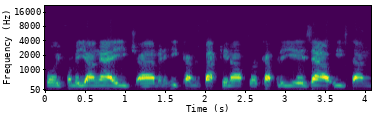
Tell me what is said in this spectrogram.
boy from a young age, um, and he comes back in after a couple of years out. He's done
